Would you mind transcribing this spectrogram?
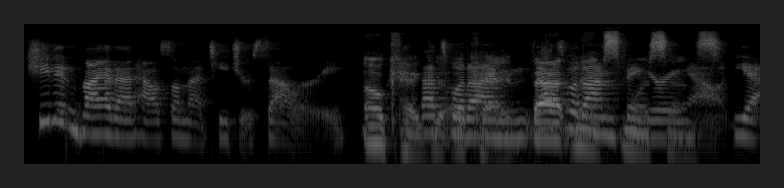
she didn't buy that house on that teacher's salary. Okay, that's good. what okay. I'm. That that's what I'm figuring out. Yeah,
